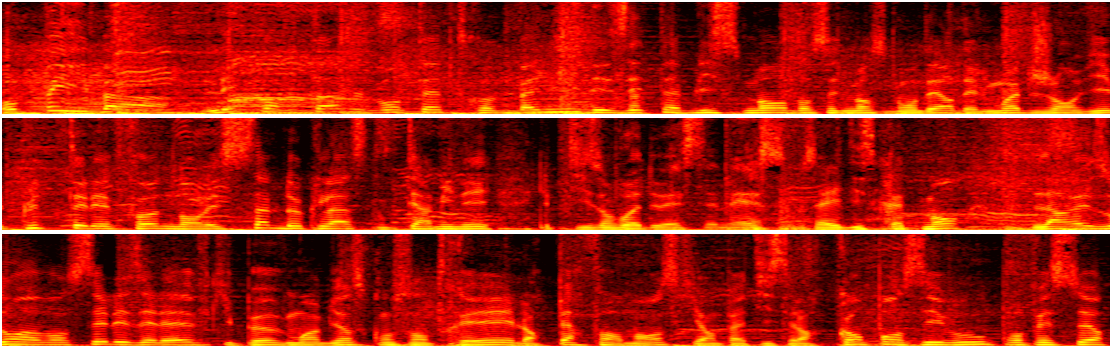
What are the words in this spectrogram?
Aux Pays-Bas, les portables vont être bannis des établissements d'enseignement secondaire dès le mois de janvier. Plus de téléphone dans les salles de classe. Donc terminé les petits envois de SMS, vous savez, discrètement. La raison avancée, les élèves qui peuvent moins bien se concentrer, leurs performances qui en pâtissent. Alors qu'en pensez-vous, professeur,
